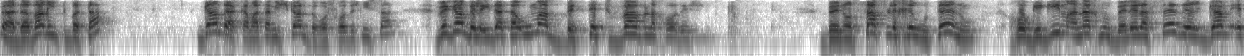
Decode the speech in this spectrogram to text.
והדבר התבטא גם בהקמת המשכן בראש חודש ניסן, וגם בלידת האומה בט"ו לחודש. בנוסף לחירותנו, חוגגים אנחנו בליל הסדר גם את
